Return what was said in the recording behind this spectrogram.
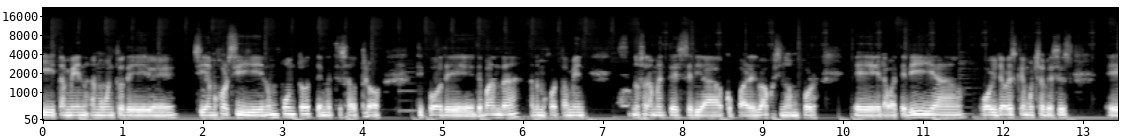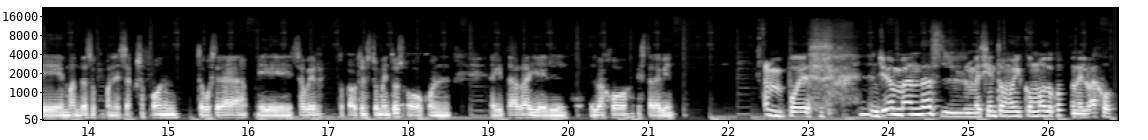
y también al momento de si a lo mejor si en un punto te metes a otro tipo de, de banda a lo mejor también no solamente sería ocupar el bajo sino a lo mejor eh, la batería o ya ves que muchas veces eh, bandas ocupan el saxofón ¿Te gustaría eh, saber tocar otros instrumentos o con la guitarra y el, bajo estará bien? Mm, pues yo en bandas me siento muy cómodo con el bajo.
